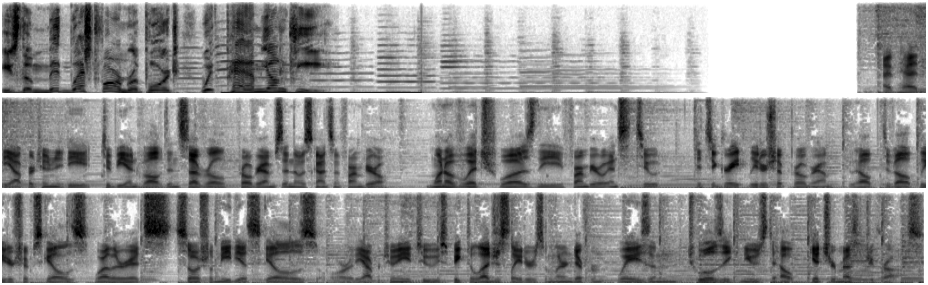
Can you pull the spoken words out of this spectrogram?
is the Midwest Farm Report with Pam Jahnke. I've had the opportunity to be involved in several programs in the Wisconsin Farm Bureau, one of which was the Farm Bureau Institute. It's a great leadership program to help develop leadership skills, whether it's social media skills or the opportunity to speak to legislators and learn different ways and tools you can use to help get your message across.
